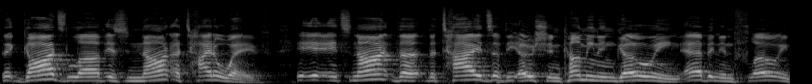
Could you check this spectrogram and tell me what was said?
that God's love is not a tidal wave. It's not the, the tides of the ocean coming and going, ebbing and flowing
